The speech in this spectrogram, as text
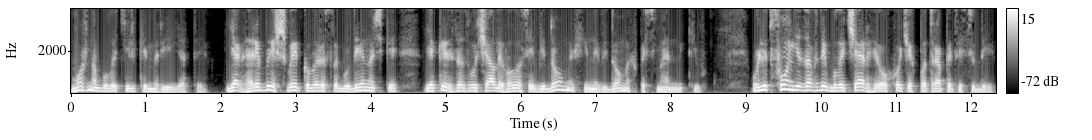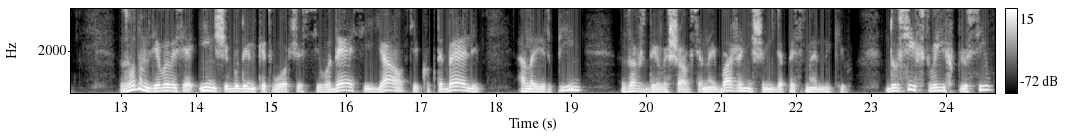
можна було тільки мріяти. Як гриби швидко виросли будиночки, в яких зазвучали голоси відомих і невідомих письменників. У літфонді завжди були черги охочих потрапити сюди. Згодом з'явилися інші будинки творчості в Одесі, Ялті, Коктебелі, але Ірпінь завжди лишався найбажанішим для письменників. До всіх своїх плюсів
